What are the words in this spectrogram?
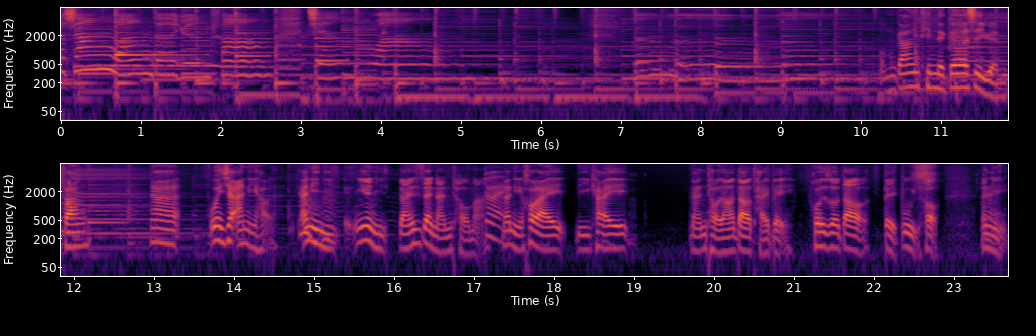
朝向往的远方前往。我们刚刚听的歌是《远方》。那问一下安妮好了，安妮，你因为你本来是在南投嘛，对，那你后来离开南投，然后到台北，或者说到北部以后，那你？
